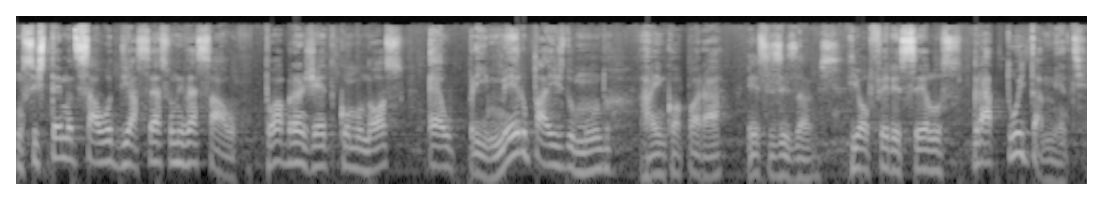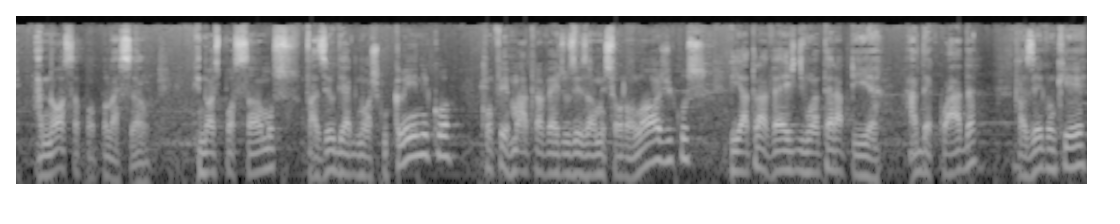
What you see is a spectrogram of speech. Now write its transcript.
um sistema de saúde de acesso universal tão abrangente como o nosso, é o primeiro país do mundo a incorporar esses exames e oferecê-los gratuitamente à nossa população. E nós possamos fazer o diagnóstico clínico, confirmar através dos exames sorológicos e através de uma terapia adequada, fazer com que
